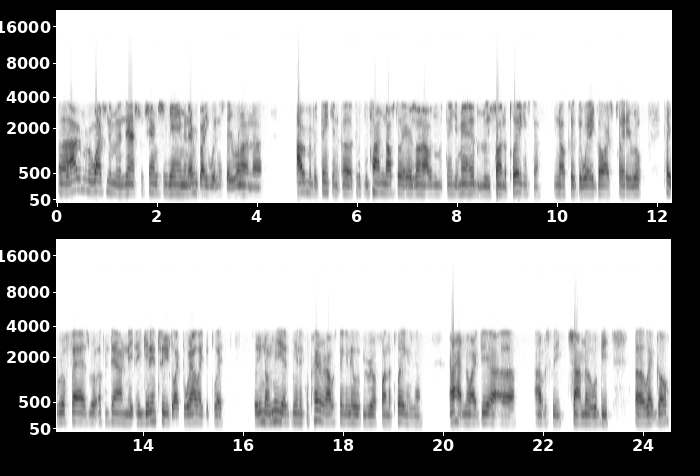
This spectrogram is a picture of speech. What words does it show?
Uh, I remember watching them in a national championship game, and everybody witnessed their run. Uh, I remember thinking, uh, cause at the time, you know, I was still at Arizona. I remember thinking, man, it'd be really fun to play against them. You know, because the way they guards play, they real play real fast, real up and down, and they, they get into you like the way I like to play. So you know, me as being a competitor, I was thinking it would be real fun to play against them. And I had no idea. Uh, obviously, Sean Miller would be uh, let go,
